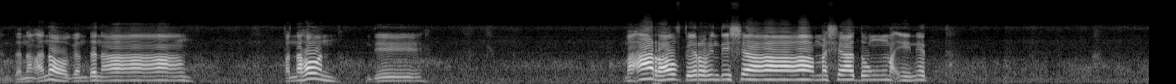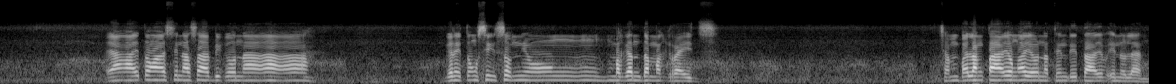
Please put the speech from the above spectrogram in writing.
Ganda ng ano, ganda ng panahon. Hindi maaraw pero hindi siya masyadong mainit. Kaya nga ito nga sinasabi ko na ganitong season yung maganda mag-rides. Tsamba lang tayo ngayon at hindi tayo inulan.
